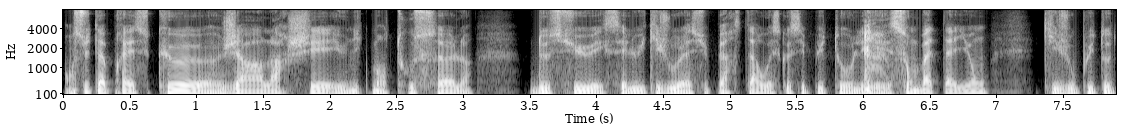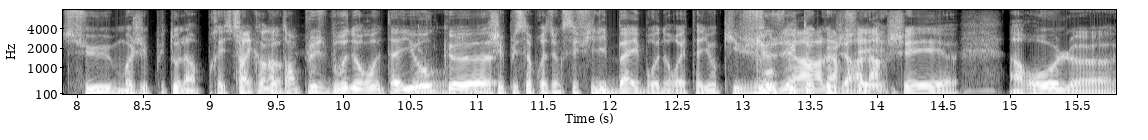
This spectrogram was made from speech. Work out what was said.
Ensuite, après, est-ce que Gérard Larcher est uniquement tout seul dessus et que c'est lui qui joue la superstar ou est-ce que c'est plutôt son bataillon qui joue plutôt dessus Moi, j'ai plutôt l'impression. C'est vrai qu'on entend plus Bruno Retailleau que. J'ai plus l'impression que c'est Philippe Bas et Bruno Retailleau qui jouent plutôt que Gérard Larcher euh, un rôle. Euh,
